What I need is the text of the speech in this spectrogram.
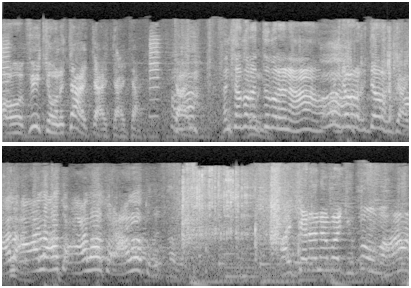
أو في تونة. تعال تعال تعال تعال. تعال. انتظر انتظر هنا ها؟ دورك دورك جاي على على طول على طول على طول. أجل أنا وجه بومة ها؟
